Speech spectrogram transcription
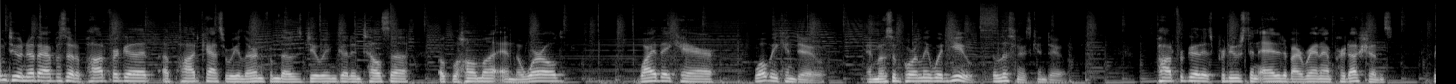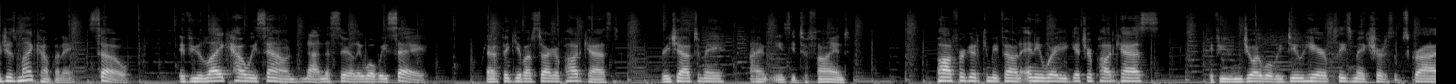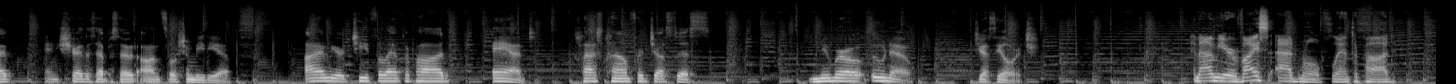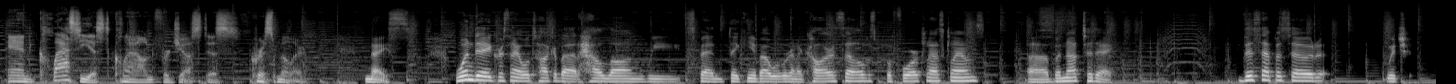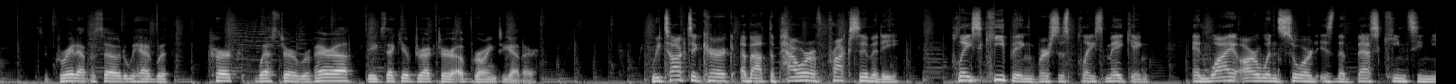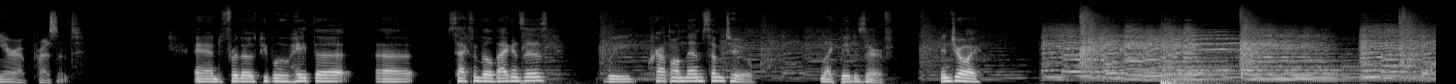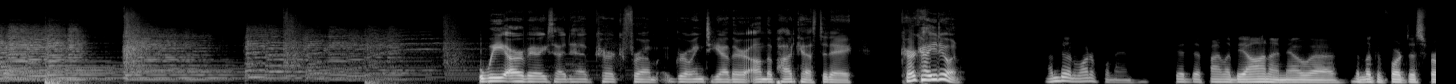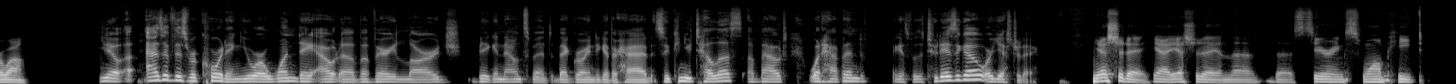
Welcome to another episode of Pod for Good, a podcast where we learn from those doing good in Tulsa, Oklahoma, and the world, why they care, what we can do, and most importantly, what you, the listeners, can do. Pod for Good is produced and edited by Ranam Productions, which is my company. So, if you like how we sound, not necessarily what we say, and are thinking about starting a podcast, reach out to me. I'm easy to find. Pod for Good can be found anywhere you get your podcasts. If you enjoy what we do here, please make sure to subscribe and share this episode on social media. I'm your chief philanthropod and class clown for justice, numero uno, Jesse Ulrich. And I'm your vice admiral philanthropod and classiest clown for justice, Chris Miller. Nice. One day, Chris and I will talk about how long we spend thinking about what we're going to call ourselves before class clowns, uh, but not today. This episode, which is a great episode, we had with Kirk Wester Rivera, the executive director of Growing Together. We talked to Kirk about the power of proximity, place keeping versus place making, and why Arwen Sword is the best quinceanera present. And for those people who hate the uh, Sackville-Bagginses, we crap on them some too, like they deserve. Enjoy. We are very excited to have Kirk from Growing Together on the podcast today. Kirk, how you doing? I'm doing wonderful, man. Good to finally be on. I know uh been looking forward to this for a while. You know, as of this recording, you are one day out of a very large, big announcement that Growing Together had. So, can you tell us about what happened? I guess was it two days ago or yesterday? Yesterday, yeah, yesterday in the the searing swamp heat.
